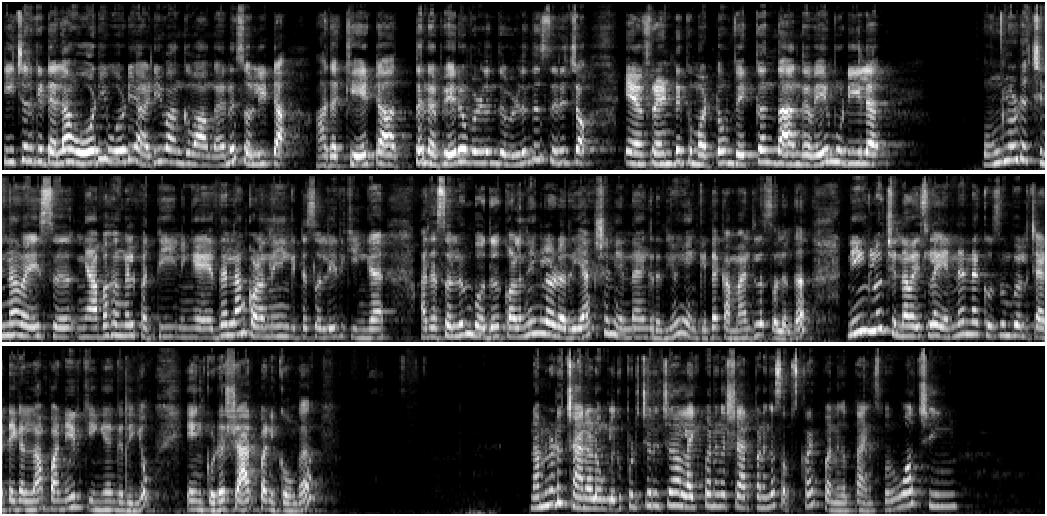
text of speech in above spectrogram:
டீச்சர்கிட்ட எல்லாம் ஓடி ஓடி அடி வாங்குவாங்கன்னு சொல்லிட்டா. அதை கேட்டு அத்தனை பேரும் விழுந்து விழுந்து சிரித்தோம் என் ஃப்ரெண்டுக்கு மட்டும் வெக்கம் தாங்கவே முடியல. உங்களோட சின்ன வயசு ஞாபகங்கள் பற்றி நீங்கள் எதெல்லாம் குழந்தைங்கிட்ட சொல்லியிருக்கீங்க? அதை சொல்லும்போது குழந்தைங்களோட ரியாக்ஷன் என்னங்கிறதையும் என்கிட்ட கமெண்ட்டில் சொல்லுங்கள் நீங்களும் சின்ன வயசில் என்னென்ன குசும்புல் சேட்டைகள்லாம் பண்ணியிருக்கீங்கங்கிறதையும் என் கூட ஷேர் பண்ணிக்கோங்க. நம்மளோட சேனல் உங்களுக்கு பிடிச்சிருந்துச்சா லைக் பண்ணுங்கள் ஷேர் பண்ணுங்கள் சப்ஸ்கிரைப் பண்ணுங்கள் தேங்க்ஸ் ஃபார் வாட்சிங்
